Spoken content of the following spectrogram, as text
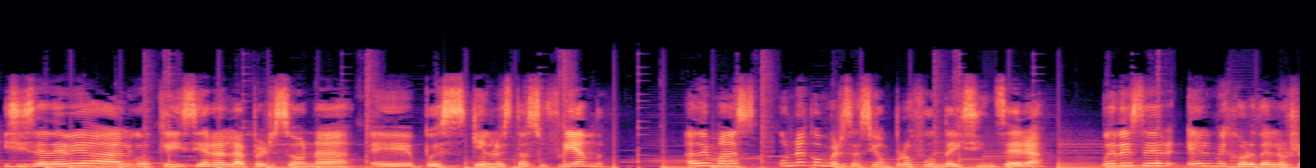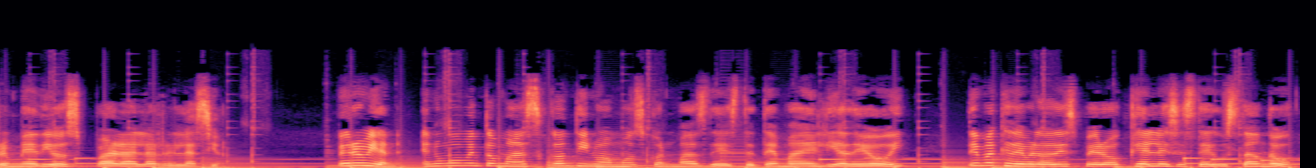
y si se debe a algo que hiciera la persona eh, pues quien lo está sufriendo. Además, una conversación profunda y sincera puede ser el mejor de los remedios para la relación. Pero bien, en un momento más continuamos con más de este tema el día de hoy, tema que de verdad espero que les esté gustando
